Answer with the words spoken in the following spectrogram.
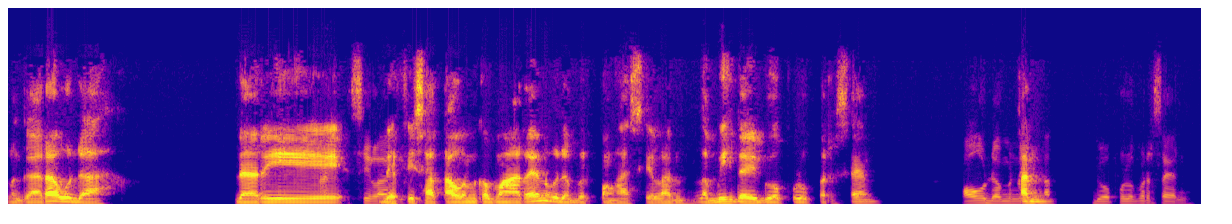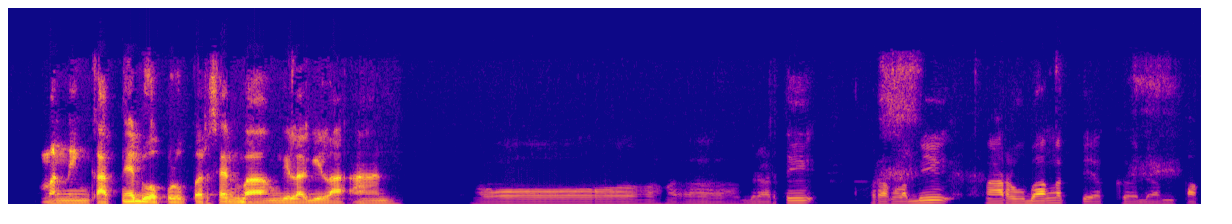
negara udah dari devisa tahun kemarin udah berpenghasilan lebih dari 20%. Oh, udah meningkat kan, 20%. Meningkatnya 20% Bang, gila-gilaan. Oh, berarti kurang lebih ngaruh banget ya ke dampak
